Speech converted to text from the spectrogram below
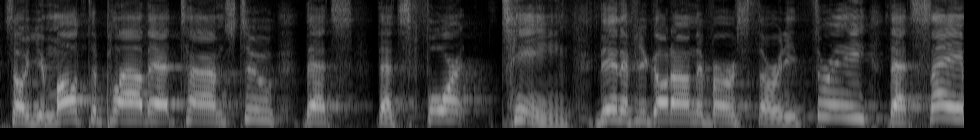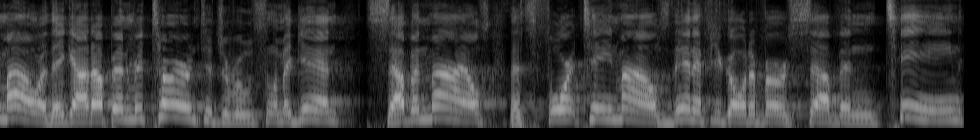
So you multiply that times two, that's, that's 14. Then if you go down to verse 33, that same hour they got up and returned to Jerusalem again, seven miles, that's 14 miles. Then if you go to verse 17,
